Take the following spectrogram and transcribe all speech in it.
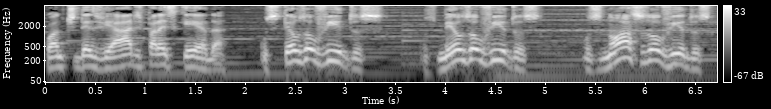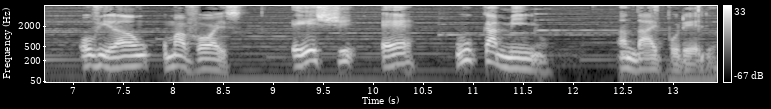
quando te desviares para a esquerda, os teus ouvidos, os meus ouvidos, os nossos ouvidos ouvirão uma voz: Este é o caminho, andai por ele.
